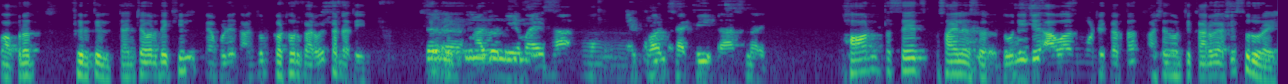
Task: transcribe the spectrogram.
वापरत फिरतील त्यांच्यावर देखील यापुढे अजून कठोर कारवाई करण्यात येईल. सर हा जो नियम आहे हा हॉर्नसाठी असणार आहे. हॉर्न तसेच सायलेन्सर दोन्ही जे आवाज मोठे करतात अशावरती कारवाई अशी सुरू राहील.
